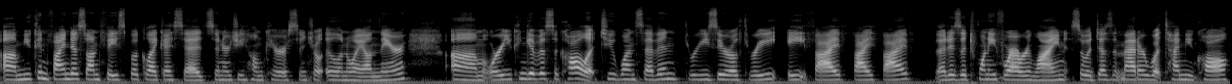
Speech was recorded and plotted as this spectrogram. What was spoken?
Um, you can find us on Facebook, like I said, Synergy Home Care Central Illinois on there, um, or you can give us a call at 217 303 8555. That is a 24 hour line, so it doesn't matter what time you call.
